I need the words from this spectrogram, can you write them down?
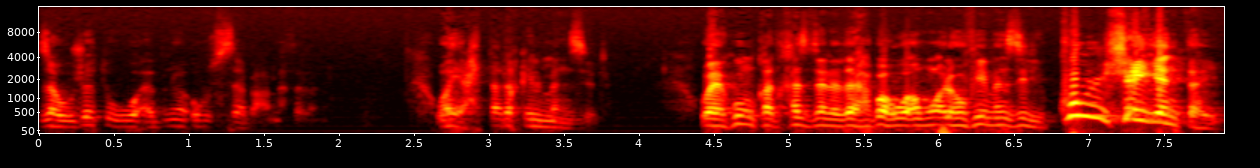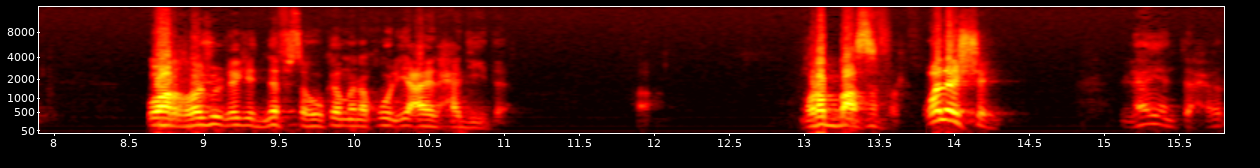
زوجته وأبنائه السبعة مثلا. ويحترق المنزل. ويكون قد خزن ذهبه وأمواله في منزله. كل شيء ينتهي. والرجل يجد نفسه كما نقول على الحديدة. مربع صفر. ولا شيء. لا ينتحر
